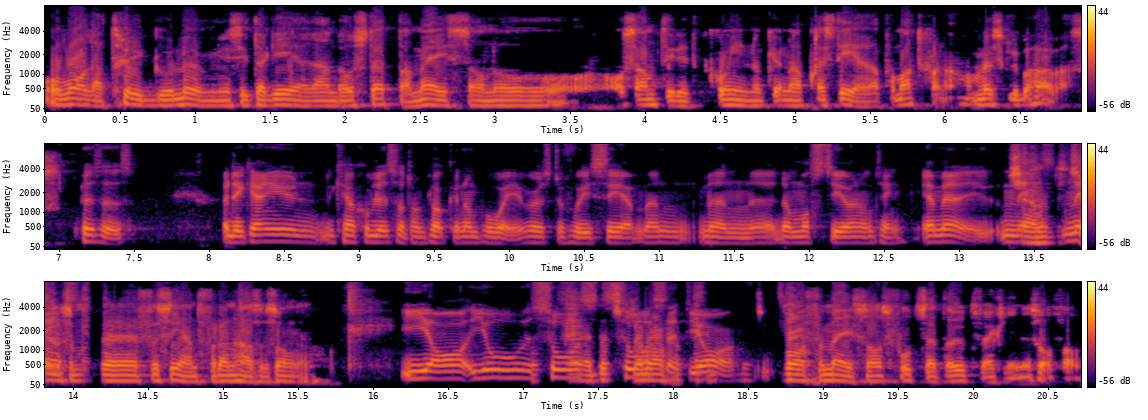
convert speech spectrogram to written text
och vara trygg och lugn i sitt agerande och stötta Mason och, och samtidigt gå in och kunna prestera på matcherna om det skulle behövas. Precis. Men det kan ju det kanske blir så att de plockar dem på waivers, det får vi se. Men, men eh, de måste göra någonting. Jag menar, Känns, Mace- känns som att det är för sent för den här säsongen. Ja, jo, så, Eh, det så skulle sett ja. Var för Masons fortsatta utveckling i så fall.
